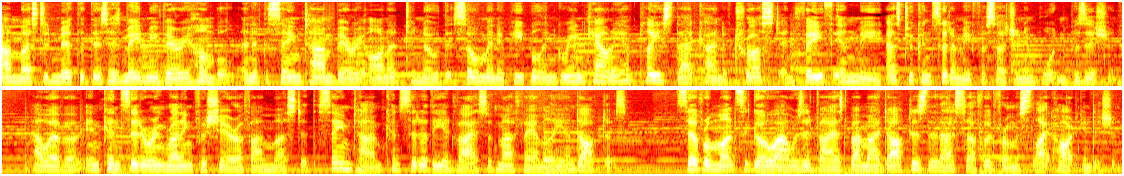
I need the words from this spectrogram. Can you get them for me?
I must admit that this has made me very humble and at the same time very honored to know that so many people in Greene County have placed that kind of trust and faith in me as to consider me for such an important position. However, in considering running for sheriff, I must at the same time consider the advice of my family and doctors. Several months ago, I was advised by my doctors that I suffered from a slight heart condition.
